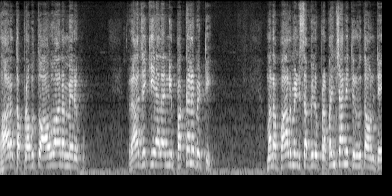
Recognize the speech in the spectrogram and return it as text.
భారత ప్రభుత్వ ఆహ్వానం మేరకు రాజకీయాలన్నీ పక్కన పెట్టి మన పార్లమెంట్ సభ్యులు ప్రపంచాన్ని తిరుగుతూ ఉంటే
